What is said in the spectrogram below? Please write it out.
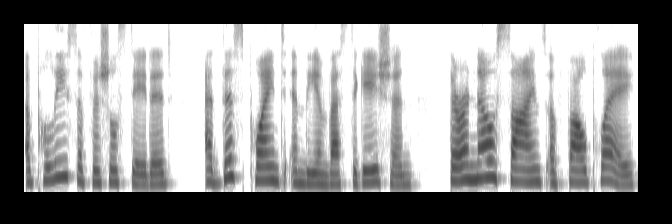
a police official stated, at this point in the investigation, there are no signs of foul play.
